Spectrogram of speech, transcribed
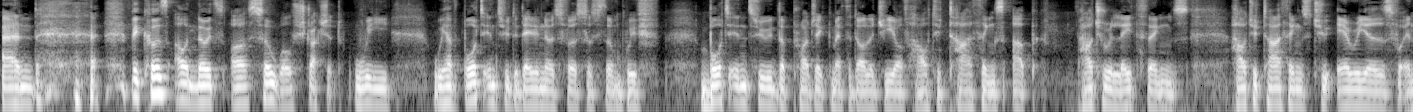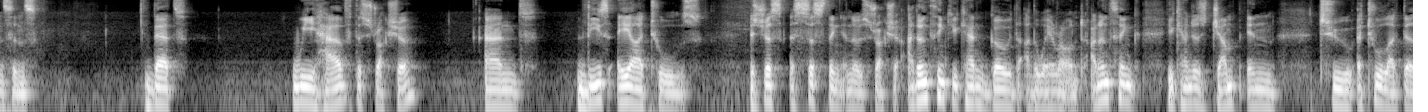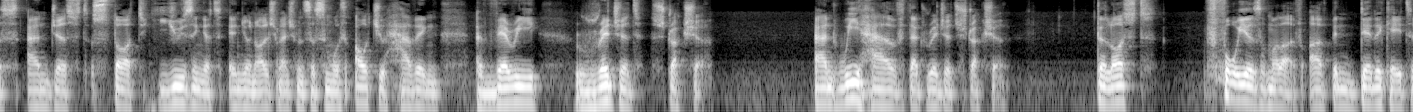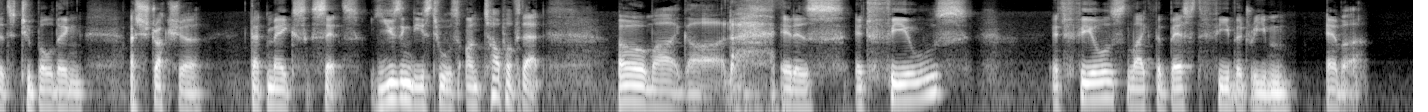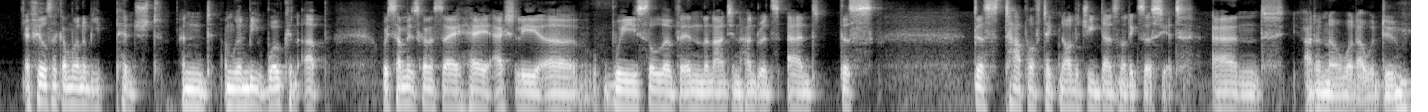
And because our notes are so well structured we we have bought into the daily notes first system. We've bought into the project methodology of how to tie things up how to relate things how to tie things to areas for instance that we have the structure and these ai tools is just assisting in those structure. I don't think you can go the other way around. I don't think you can just jump in to a tool like this and just start using it in your knowledge management system without you having a very rigid structure. And we have that rigid structure. The last four years of my life, I've been dedicated to building a structure that makes sense. Using these tools on top of that, Oh my god. It is it feels it feels like the best fever dream ever. It feels like I'm going to be pinched and I'm going to be woken up where somebody's going to say, "Hey, actually uh, we still live in the 1900s and this this type of technology does not exist yet." And I don't know what I would do.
